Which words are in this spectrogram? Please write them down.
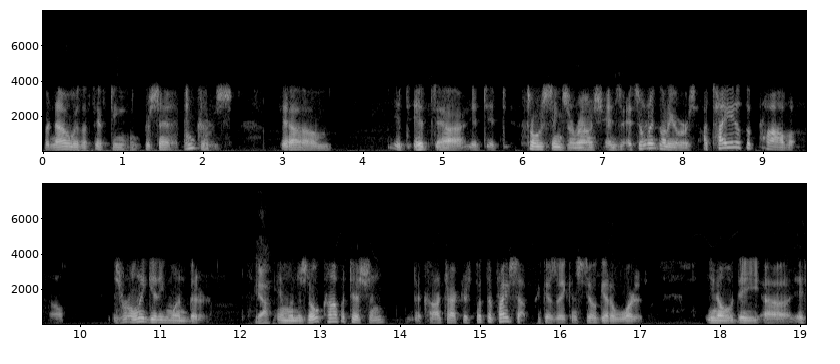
But now with a 15% increase, um, it it, uh, it it throws things around, and it's only going to get worse. I'll tell you the problem though, is we're only getting one bidder. Yeah. And when there's no competition, the contractors put the price up because they can still get awarded. You know, the uh, if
